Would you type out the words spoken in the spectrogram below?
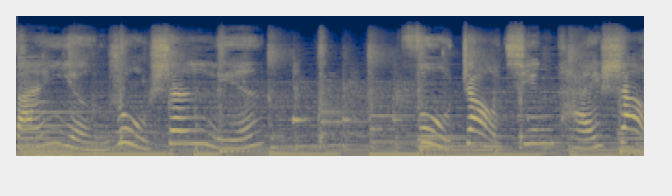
返影入深林，复照青苔上。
